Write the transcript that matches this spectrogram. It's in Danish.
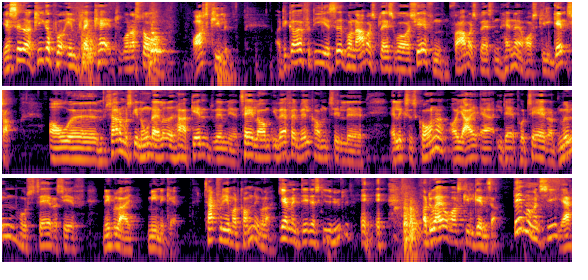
Jeg sidder og kigger på en plakat, hvor der står Roskilde. Og det gør jeg, fordi jeg sidder på en arbejdsplads, hvor chefen for arbejdspladsen, han er Roskilde Genser. Og øh, så er der måske nogen, der allerede har gættet, hvem jeg taler om. I hvert fald velkommen til øh, Alexis Corner, og jeg er i dag på Teateret Møllen hos teaterchef Nikolaj Mineka. Tak fordi jeg måtte komme, Nikolaj. Jamen, det er da skide hyggeligt. og du er jo Roskilde Genser. Det må man sige. Ja.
